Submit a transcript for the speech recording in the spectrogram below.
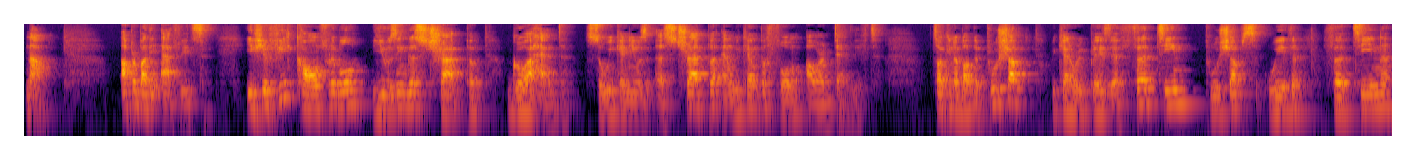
Now, upper body athletes, if you feel comfortable using a strap, go ahead. So we can use a strap and we can perform our deadlift. Talking about the push-up, we can replace the 13 push-ups with 13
